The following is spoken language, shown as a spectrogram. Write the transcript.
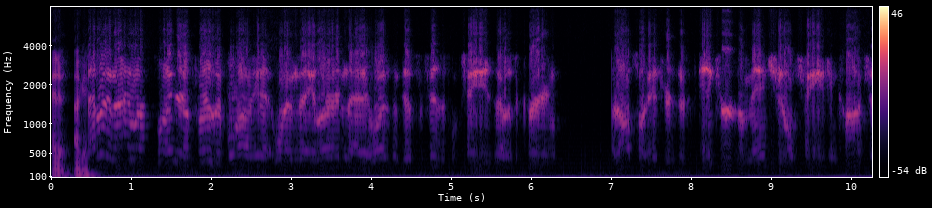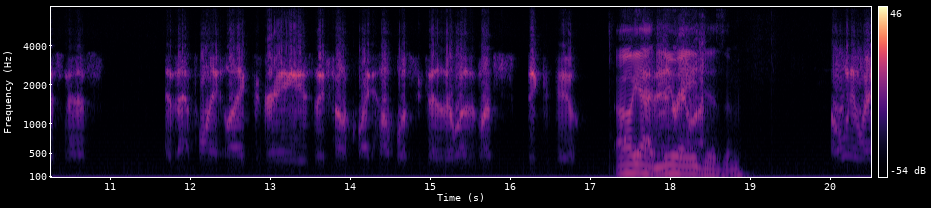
Anyway, okay. Seven to nine months later, a further blow hit when they learned that it wasn't just a physical change that was occurring, but also inter- interdimensional change in consciousness. At that point, like the Greys, they felt quite helpless because there wasn't much they could do. Oh yeah, New Ageism. Only way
